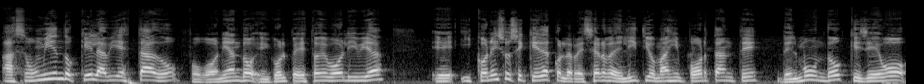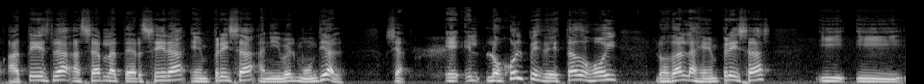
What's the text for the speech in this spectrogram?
asumiendo que él había estado fogoneando el golpe de Estado de Bolivia eh, y con eso se queda con la reserva de litio más importante del mundo que llevó a Tesla a ser la tercera empresa a nivel mundial. O sea, eh, los golpes de Estado hoy los dan las empresas y, y,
